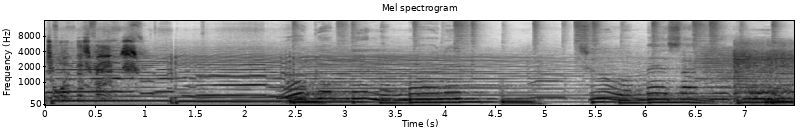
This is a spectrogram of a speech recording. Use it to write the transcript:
to what this means. Woke up in the morning to a mess I could clean.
